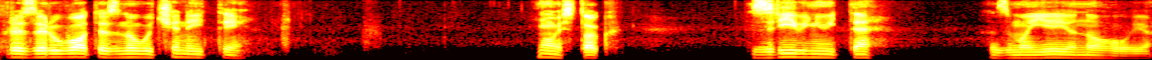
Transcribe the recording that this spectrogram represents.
фрезерувати знову чи не йти. Ну ось так. Зрівнюйте з моєю ногою.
